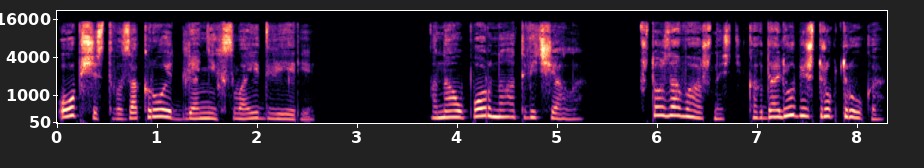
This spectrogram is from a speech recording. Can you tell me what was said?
Общество закроет для них свои двери. Она упорно отвечала. Что за важность, когда любишь друг друга?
